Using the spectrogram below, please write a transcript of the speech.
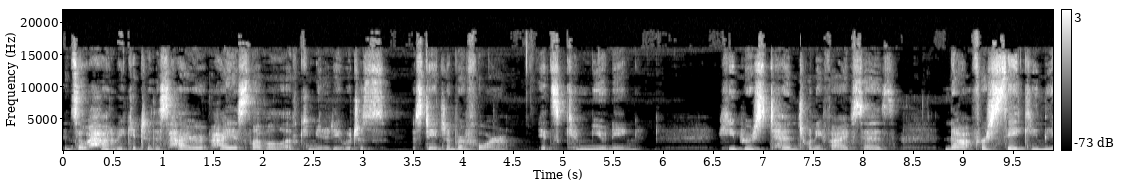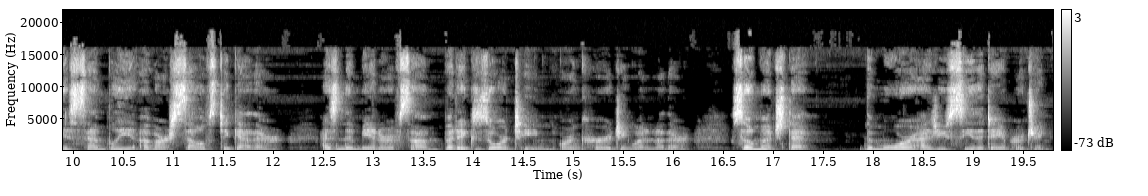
And so, how do we get to this higher, highest level of community, which is stage number four? It's communing. Hebrews 10 25 says, Not forsaking the assembly of ourselves together, as in the manner of some, but exhorting or encouraging one another, so much that the more as you see the day approaching.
